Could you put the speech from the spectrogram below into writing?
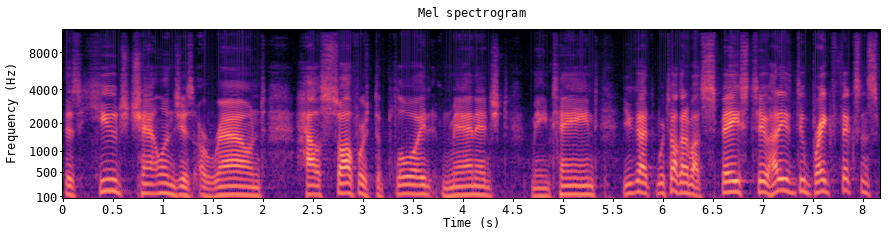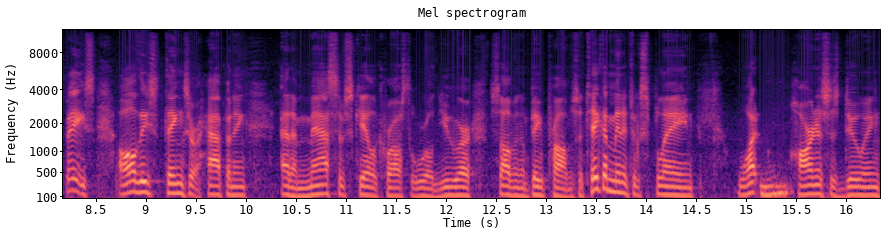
there's huge challenges around how software is deployed, managed, maintained. You got, we're talking about space too. How do you do break fix in space? All these things are happening at a massive scale across the world. You are solving a big problem. So take a minute to explain what. Harness is doing,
